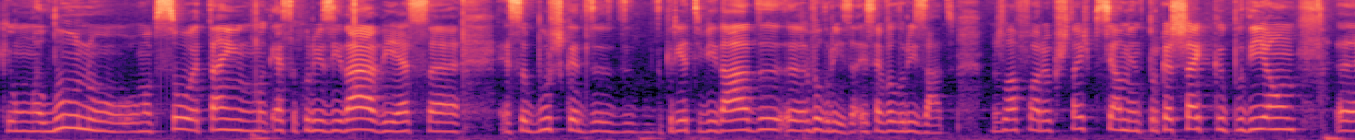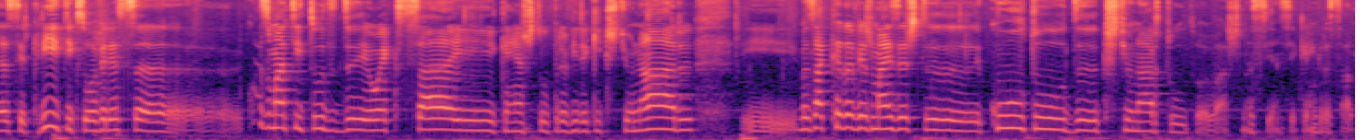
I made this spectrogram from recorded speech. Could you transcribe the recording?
que um aluno ou uma pessoa tem uma, essa curiosidade e essa, essa busca de, de, de criatividade, uh, valoriza, isso é valorizado. Mas lá fora gostei especialmente porque achei que podiam uh, ser críticos ou haver essa quase uma atitude de eu é que sei, quem és tu para vir aqui questionar. E, mas há cada vez mais este culto de questionar tudo, eu acho, na ciência, que é engraçado.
